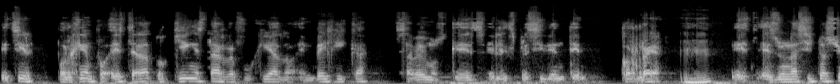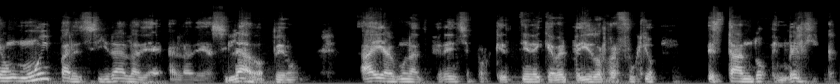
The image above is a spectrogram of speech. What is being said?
Es decir, por ejemplo, este dato, ¿quién está refugiado en Bélgica? Sabemos que es el expresidente Correa. es, una situación muy parecida a la, de, a la de asilado, pero hay alguna diferencia porque tiene que haber pedido refugio estando en Bélgica.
